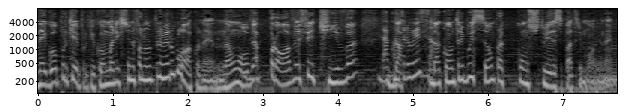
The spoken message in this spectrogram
negou por quê? Porque, como a Cristina falou no primeiro bloco, né? Não houve a prova efetiva da contribuição, da, da contribuição para constituir esse patrimônio, né?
